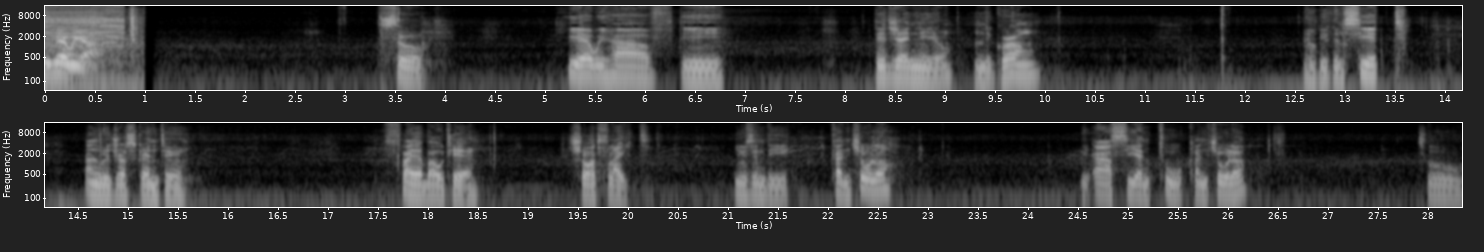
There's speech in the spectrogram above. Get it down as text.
And here we are. So here we have the DJI Neo on the ground. I hope you can see it. And we're just going to fly about here. Short flight using the controller the RCN2 controller to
